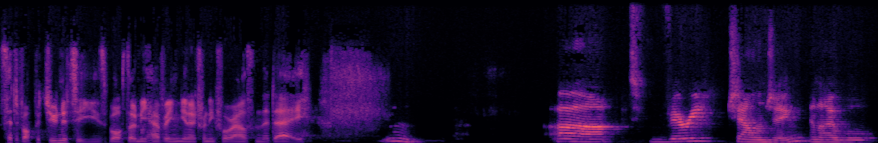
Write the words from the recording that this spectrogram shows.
set of opportunities whilst only having you know 24 hours in the day? Mm. Uh, it's very challenging, and I will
